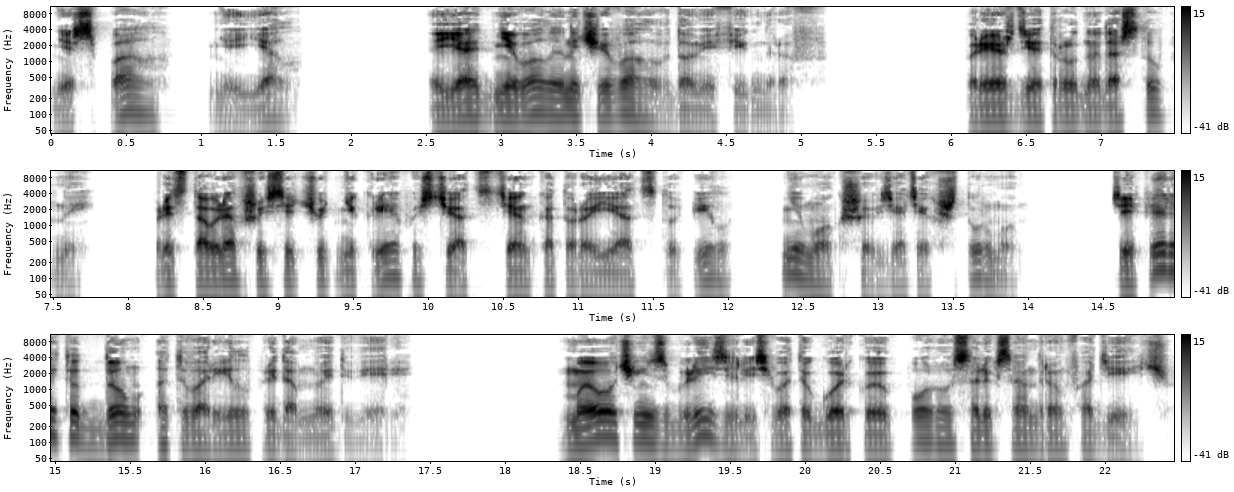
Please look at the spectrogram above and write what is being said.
Не спал, не ел. Я дневал и ночевал в доме Фигнеров. Прежде труднодоступный, представлявшийся чуть не крепостью, от стен которой я отступил, не могший взять их штурмом, теперь этот дом отворил предо мной двери. Мы очень сблизились в эту горькую пору с Александром Фадеевичем.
